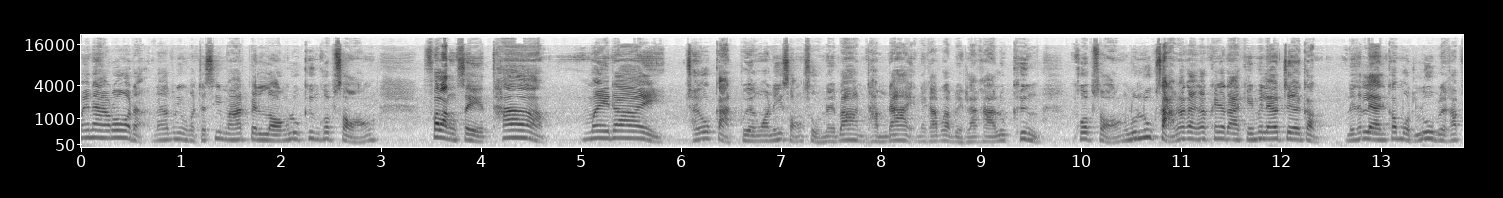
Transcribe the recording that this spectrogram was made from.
ไม่น่ารอดอะนะครับอยู่กับเจสซี่มาร์ตเป็นรองลูกครึ่งครบ 2 ฝรั่งเศสถ้าไม่ได้ใช้โอกาสเปลืองวันนี้ 2-0 ในบ้านทำได้นะครับ กับเรทราคาลูกครึ่งควบ 2 รุ่นลูก 3 แล้วกันครับแคนาดาเกมไม่แล้วเจอกับเนเธอร์แลนด์ก็หมดรูปเลยครับ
